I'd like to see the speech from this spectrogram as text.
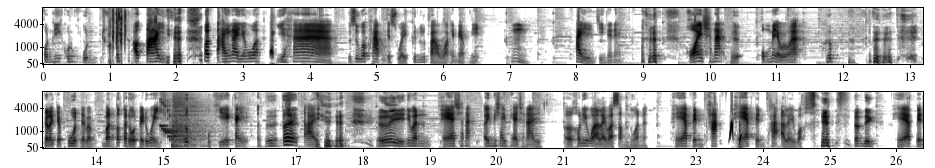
คนนี้คุ้นๆ เอาตาย เอาตายง่ายยังวะย่ารู้สึกว่าภาพมันจะสวยขึ้นหรือเปล่าวะไอ้แมปนี้ อืมใช่จริงๆแน่ๆ ขอให้ชนะเถอะ ผมไม่อยากว่าฮึบกำลังจะพูดแต่แบบมันต้องกระโดดไปด้วยฮึบโอเคใกล้เฮ้ยตายเอ้ยนี่มันแพ้ชนะ เอ้ยไม่ใช่แพ้ชนะดิเออเขาเรียกว่าอะไรวะสำนวนอะแพ้เป็นพักแพ้เป็นพระอะไรวะแป๊บนึง พ้เป็น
